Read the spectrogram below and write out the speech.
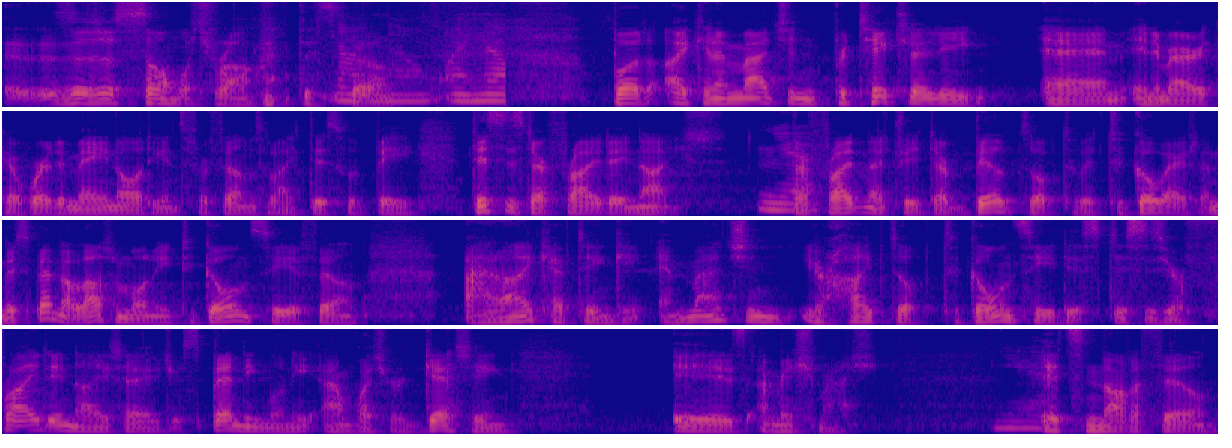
there's just so much wrong with this I film. know, I know. But I can imagine, particularly um, in America, where the main audience for films like this would be, this is their Friday night. Yeah. Their Friday night treat. They're built up to it to go out, and they spend a lot of money to go and see a film. And I kept thinking, imagine you're hyped up to go and see this. This is your Friday night out. You're spending money, and what you're getting is a mishmash. Yeah, It's not a film.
